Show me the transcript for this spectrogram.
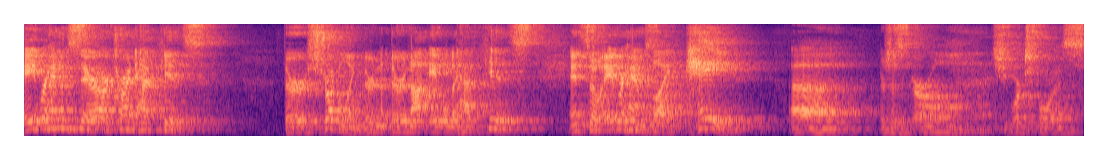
Abraham and Sarah are trying to have kids. They're struggling. They're, they're not able to have kids. And so Abraham's like, hey, uh, there's this girl she works for us.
